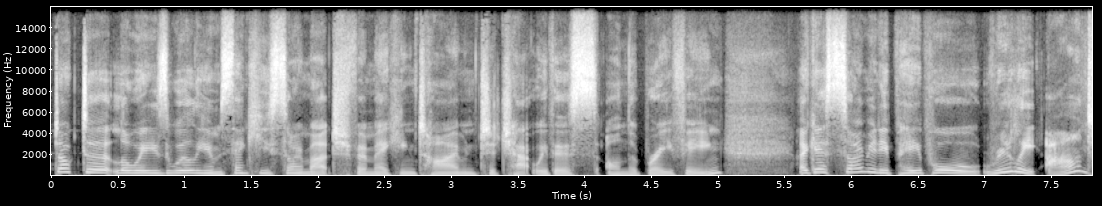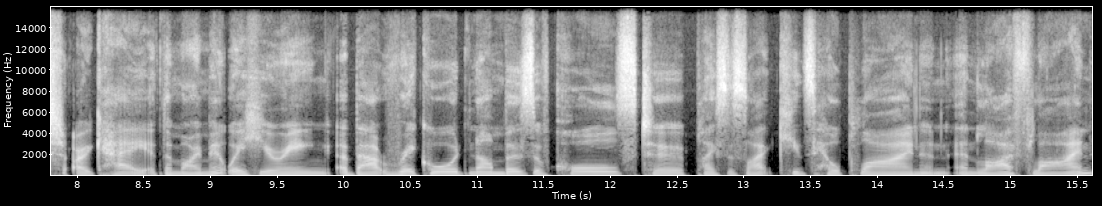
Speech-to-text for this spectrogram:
Dr. Louise Williams, thank you so much for making time to chat with us on the briefing. I guess so many people really aren't okay at the moment. We're hearing about record numbers of calls to places like Kids Helpline and, and Lifeline.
